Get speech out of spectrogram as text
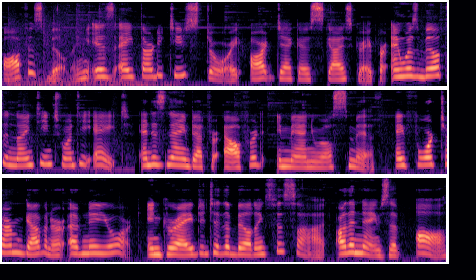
Office Building is a 32 story Art Deco skyscraper and was built in 1928 and is named after Alfred Emanuel Smith, a four term governor of New York. Engraved into the building's facade are the names of all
